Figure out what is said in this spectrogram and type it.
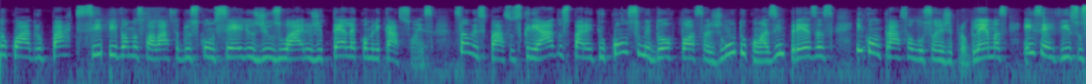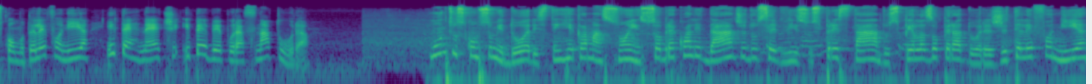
no quadro Participe, vamos falar sobre os conselhos de usuários de telecomunicações. São espaços criados para que o consumidor possa, junto com as empresas, encontrar soluções de problemas em serviços como telefonia, internet e TV por assinatura. Muitos consumidores têm reclamações sobre a qualidade dos serviços prestados pelas operadoras de telefonia,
